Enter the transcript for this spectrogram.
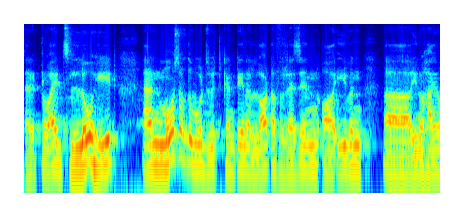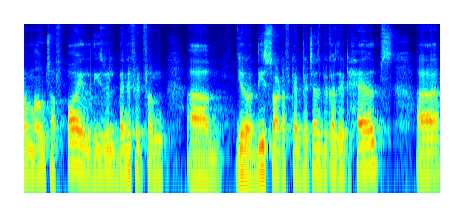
and it provides low heat and most of the woods which contain a lot of resin or even uh, you know high amounts of oil these will benefit from um, you know these sort of temperatures because it helps uh,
